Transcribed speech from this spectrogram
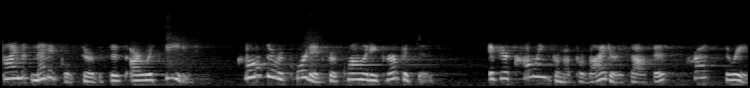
time medical services are received. Calls are recorded for quality purposes. If you're calling from a provider's office, press 3.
